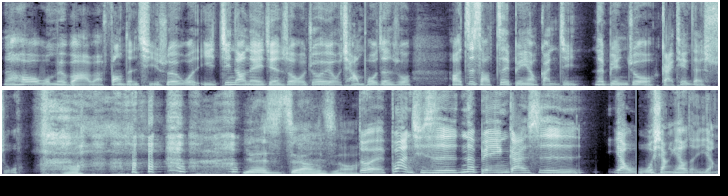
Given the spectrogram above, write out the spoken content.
然后我没有办法把它放整齐，所以我一进到那一件的时候，我就会有强迫症说，说啊，至少这边要干净，那边就改天再说。哦，原来是这样子哦。对，不然其实那边应该是要我想要的样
